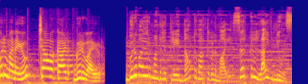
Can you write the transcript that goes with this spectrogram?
ഒരു മനയൂർ ചാവക്കാട് ഗുരുവായൂർ. ഗുരുവായൂർ മണ്ഡലത്തിലെ നാട്ടുവാർത്തകളുമായി സർക്കിൾ ലൈവ് ന്യൂസ്.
